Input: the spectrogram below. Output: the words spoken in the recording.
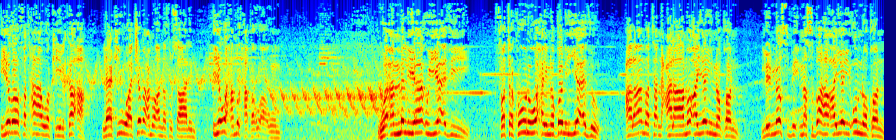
iyadoo fatxaha wakiilka ah laakiin waa jamac mu'anasu saalim iyo waxa mulxaqa u ah uun. Wa ama alyaau ya'dii fatakuunu waxay noqoni ya'du calaamatan calaamo ayay noqon linasbi nasbaha ayay u noqon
